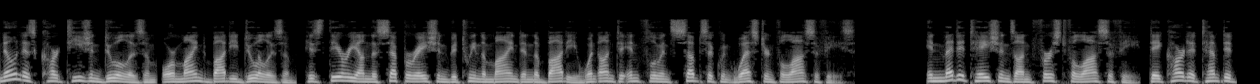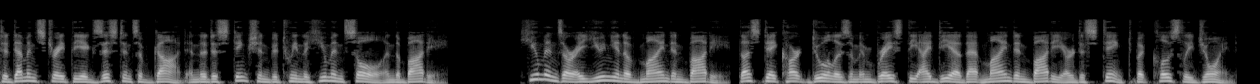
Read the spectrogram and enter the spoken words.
Known as Cartesian dualism or mind-body dualism, his theory on the separation between the mind and the body went on to influence subsequent Western philosophies. In Meditations on First Philosophy, Descartes attempted to demonstrate the existence of God and the distinction between the human soul and the body. Humans are a union of mind and body, thus Descartes' dualism embraced the idea that mind and body are distinct but closely joined.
